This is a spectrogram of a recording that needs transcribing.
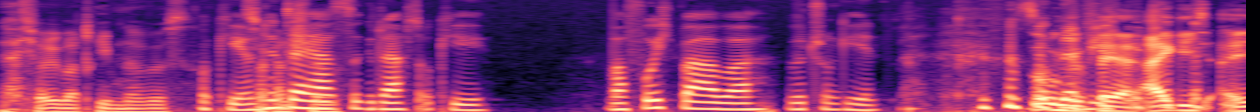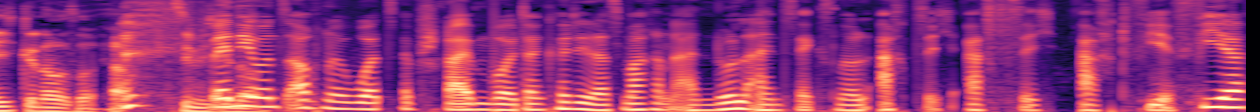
Ja, ich war übertrieben nervös. Okay, Das und hinterher hast du gedacht, okay, war furchtbar, aber wird schon gehen. So ungefähr. Eigentlich, eigentlich genauso. Ja, Wenn genau. ihr uns auch eine WhatsApp schreiben wollt, dann könnt ihr das machen an 0160 80 80 844.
